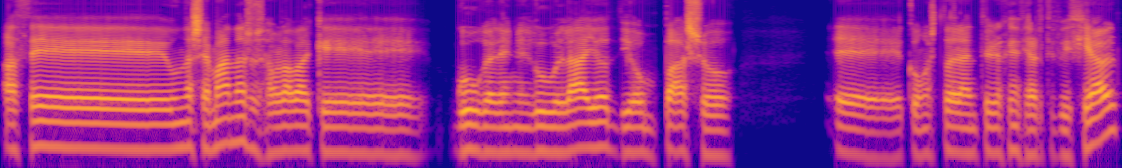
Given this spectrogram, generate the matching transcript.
hace unas semanas os hablaba que Google en el Google I.O. dio un paso eh, con esto de la inteligencia artificial,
